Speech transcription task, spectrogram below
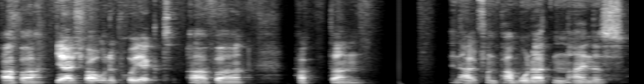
Aber ja, ich war ohne Projekt, aber habe dann innerhalb von ein paar Monaten eines,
